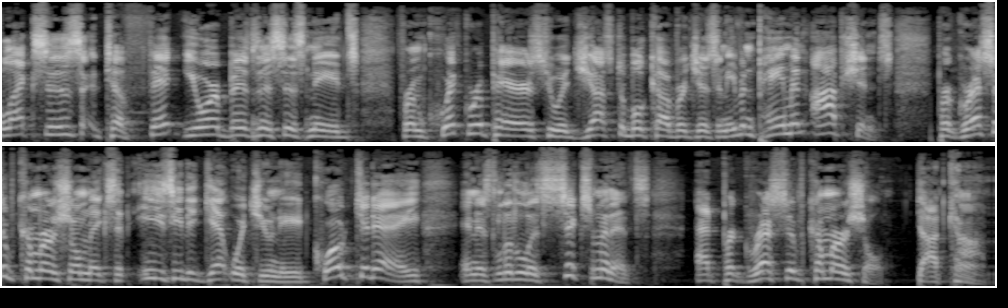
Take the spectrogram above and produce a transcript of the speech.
flexes to fit your business's needs from quick repairs to adjustable coverages and even payment options. Progressive Commercial makes it easy to get what you need. Quote today in as little as six minutes at progressivecommercial.com.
